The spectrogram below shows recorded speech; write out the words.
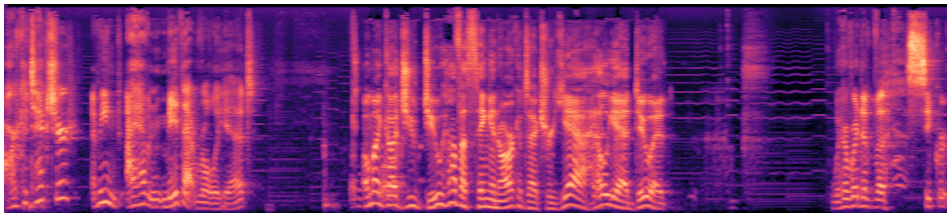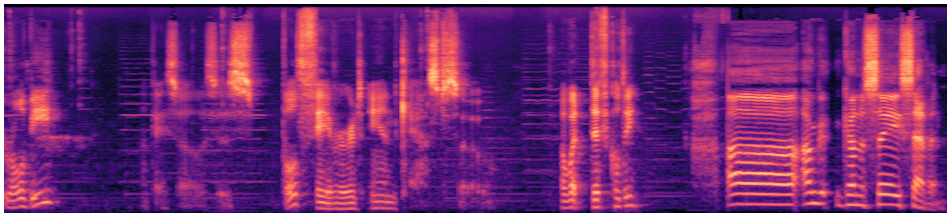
Architecture? I mean, I haven't made that roll yet. oh my god, you do have a thing in architecture. Yeah, hell yeah, do it. Where would a secret roll be? Okay, so this is both favored and cast. So, oh, what difficulty? Uh, I'm g- gonna say seven.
